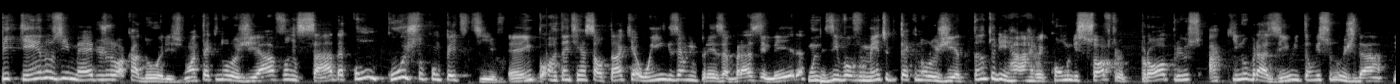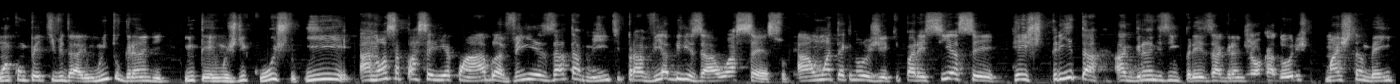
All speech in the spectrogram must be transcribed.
pequenos e médios médios locadores, uma tecnologia avançada com um custo competitivo. É importante ressaltar que a Wings é uma empresa brasileira com desenvolvimento de tecnologia tanto de hardware como de software próprios aqui no Brasil, então isso nos dá uma competitividade muito grande em termos de custo e a nossa parceria com a Abla vem exatamente para viabilizar o acesso a uma tecnologia que parecia ser restrita a grandes empresas, a grandes locadores, mas também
